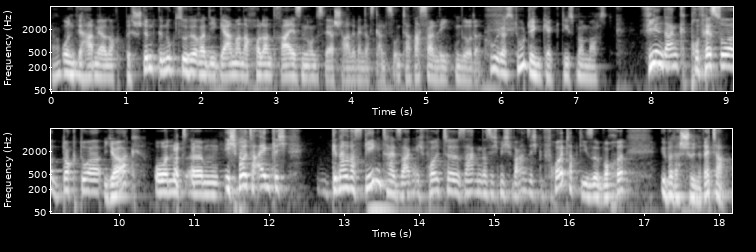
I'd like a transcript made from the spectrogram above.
Ne? Und wir haben ja noch bestimmt genug Zuhörer, die gern mal nach Holland reisen und es wäre schade, wenn das Ganze unter Wasser legen würde. Cool, dass du den Gag diesmal machst. Vielen Dank, Professor Dr. Jörg. Und ähm, ich wollte eigentlich genau das Gegenteil sagen. Ich wollte sagen, dass ich mich wahnsinnig gefreut habe diese Woche über das schöne Wetter.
